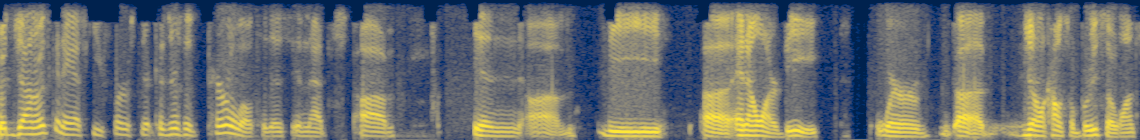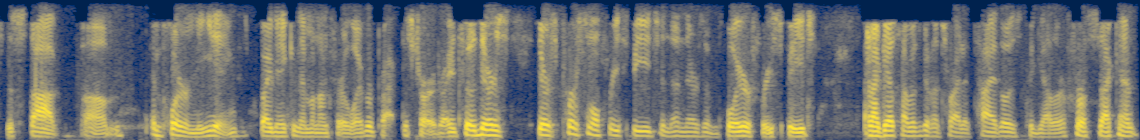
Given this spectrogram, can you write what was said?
but John, I was going to ask you first because there's a parallel to this in that um, in um, the uh, NLRB where uh, General Counsel Abruzzo wants to stop um, employer meetings by making them an unfair labor practice charge, right? So there's there's personal free speech and then there's employer free speech. And I guess I was going to try to tie those together for a second.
